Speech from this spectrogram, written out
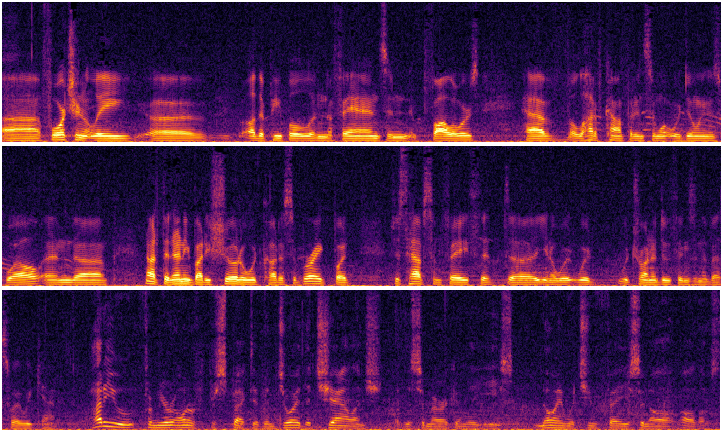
Uh, fortunately, uh, other people and the fans and followers have a lot of confidence in what we're doing as well. And uh, not that anybody should or would cut us a break, but just have some faith that uh, you know we're, we're, we're trying to do things in the best way we can. How do you, from your owner's perspective, enjoy the challenge of this American League East, knowing what you face and all, all those?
